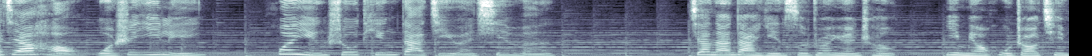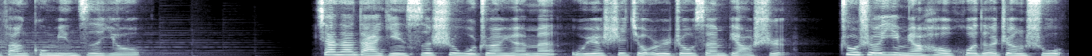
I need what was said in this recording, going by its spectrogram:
大家好，我是依林，欢迎收听大纪元新闻。加拿大隐私专员称，疫苗护照侵犯公民自由。加拿大隐私事务专员们五月十九日周三表示，注射疫苗后获得证书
